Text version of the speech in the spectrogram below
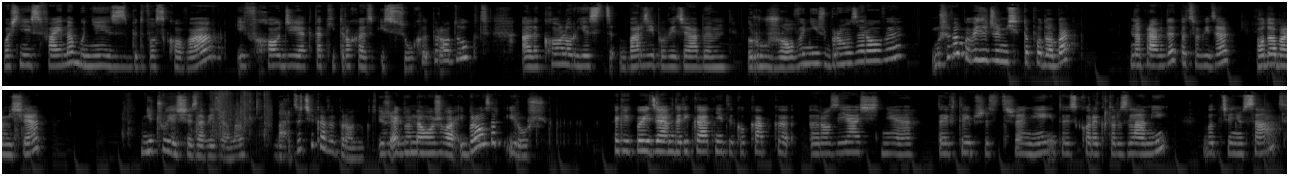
właśnie jest fajna, bo nie jest zbyt woskowa i wchodzi jak taki trochę i suchy produkt, ale kolor jest bardziej powiedziałabym różowy niż brązerowy. Muszę Wam powiedzieć, że mi się to podoba. Naprawdę, to co widzę, podoba mi się. Nie czuję się zawiedziona. Bardzo ciekawy produkt. Już jakbym nałożyła i brązer, i róż. Tak jak powiedziałam, delikatnie tylko kapkę rozjaśnię tutaj w tej przestrzeni. To jest korektor z Lami w odcieniu Sand.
